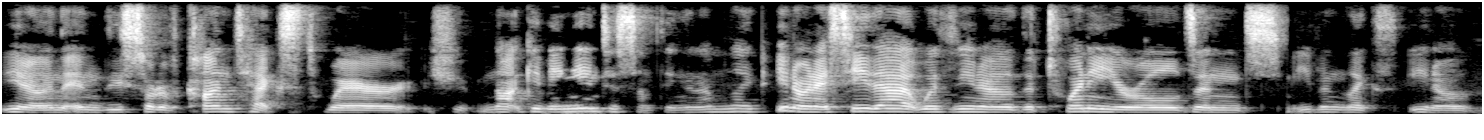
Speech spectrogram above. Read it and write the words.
you know, in, in these sort of context where you're not giving in to something. And I'm like, you know, and I see that with, you know, the 20 year olds and even like, you know,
